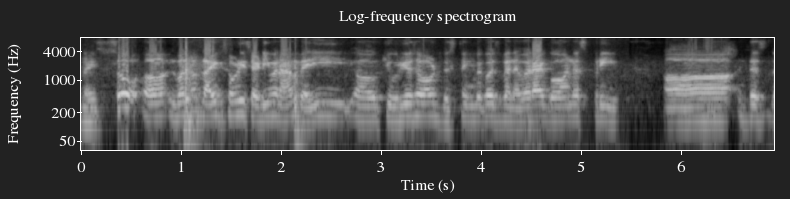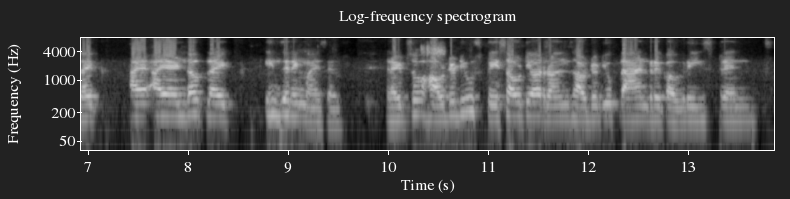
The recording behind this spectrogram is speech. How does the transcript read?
Nice. So uh, one of like somebody said, even I'm very uh, curious about this thing because whenever I go on a spree, uh, this like I, I end up like injuring myself, right? So how did you space out your runs? How did you plan recovery, strength,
